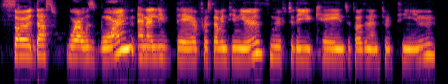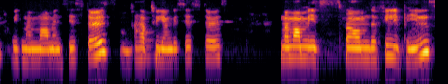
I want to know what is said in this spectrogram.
So that's where I was born, and I lived there for 17 years. Moved to the UK in 2013 with my mom and sisters. Mm-hmm. I have two mm-hmm. younger sisters. My mom is from the Philippines,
